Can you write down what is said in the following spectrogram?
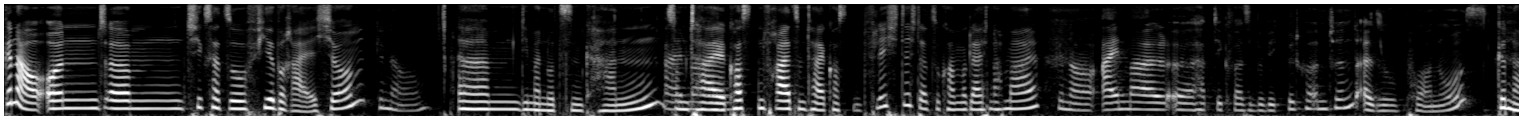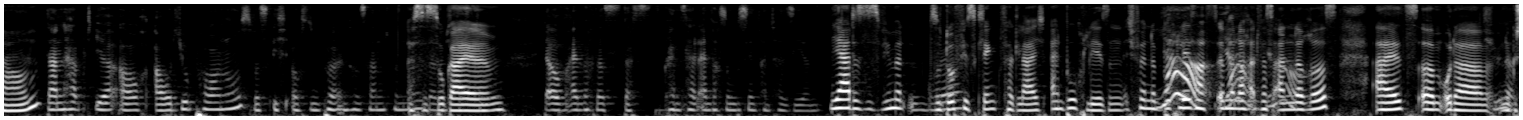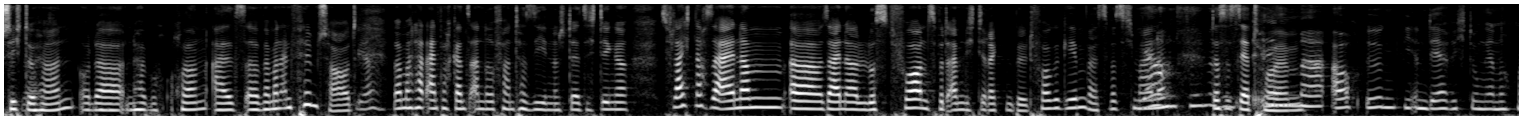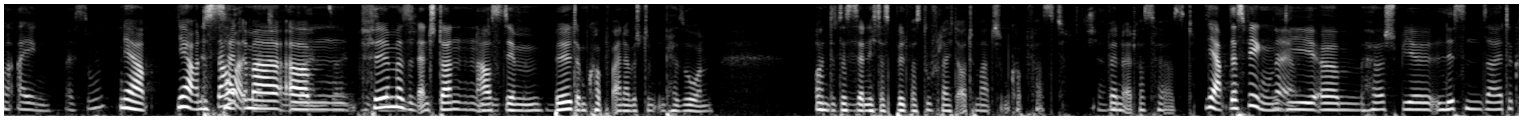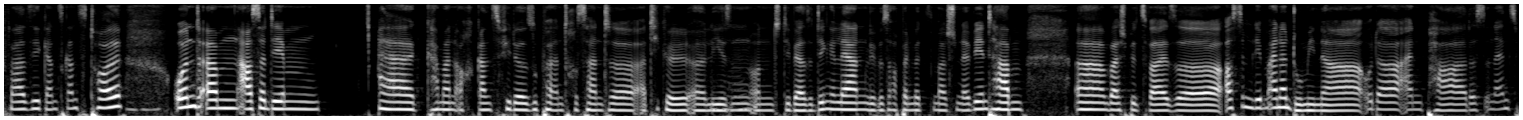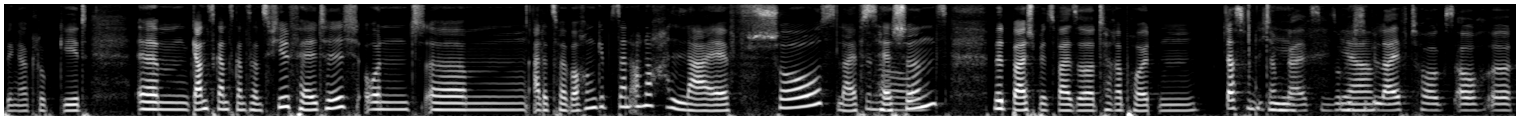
Genau, und ähm, Cheeks hat so vier Bereiche, Genau. ähm, die man nutzen kann. Zum Einmal- Teil kostenfrei, zum Teil kostenpflichtig. Dazu kommen wir gleich nochmal. Genau. Einmal äh, habt ihr quasi Bewegtbild-Content, also Pornos. Genau. Dann habt ihr auch Audiopornos, was ich auch super interessant finde. Das ist so Dadurch, dass geil. Da auch einfach das, das, du kannst halt einfach so ein bisschen fantasieren. Ja, das ist wie mit, so Oder? doof wie es klingt, Vergleich, ein Buch lesen. Ich finde, Ja, Buch lesen ist immer ja, noch etwas genau. anderes als, ähm, oder Schöner eine Geschichte Vergleich. hören oder ein Hörbuch hören, als äh, wenn man einen Film schaut. Ja. Weil man hat einfach ganz andere Fantasien und stellt sich Dinge ist vielleicht nach seinem, äh, seiner Lust vor und es wird einem nicht direkt ein Bild vorgegeben. Weißt du, was ich meine? Ja, und Filme Das ist sehr toll. immer auch irgendwie in der Richtung ja nochmal eigen, weißt du? Ja, ja, und Es ist halt immer, ähm, sein Filme sind entstanden aus dem finden. Bild im Kopf einer bestimmten Person. Und das ist ja Mhm. nicht das Bild, was du vielleicht automatisch im Kopf hast, Stimmt. wenn du etwas hörst. Ja, deswegen Naja. die ähm, Hörspiel-Listen-Seite quasi ganz, ganz toll. Und ähm, außerdem äh, kann man auch ganz viele super interessante Artikel äh, lesen Mhm. und diverse Dinge lernen, wie wir es auch beim letzten Mal schon erwähnt haben. Äh, beispielsweise aus dem Leben einer Domina oder ein Paar, das in einen Swingerclub geht. Ähm, ganz, ganz, ganz, ganz vielfältig. Und ähm, alle zwei Wochen gibt's dann auch noch Live-Shows, Live-Sessions mit beispielsweise Therapeuten. Das finde ich am Die- geilsten. So ja. richtige Live-Talks, auch äh,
